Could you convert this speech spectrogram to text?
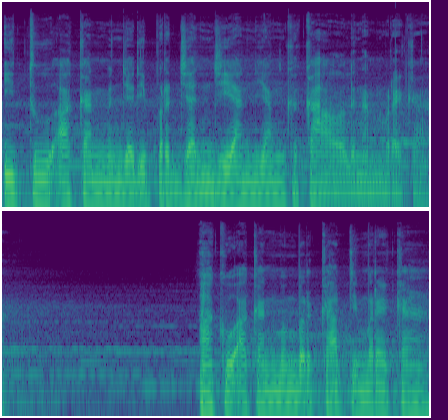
itu akan menjadi perjanjian yang kekal dengan mereka. Aku akan memberkati mereka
